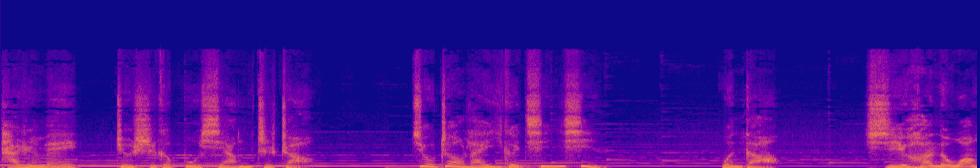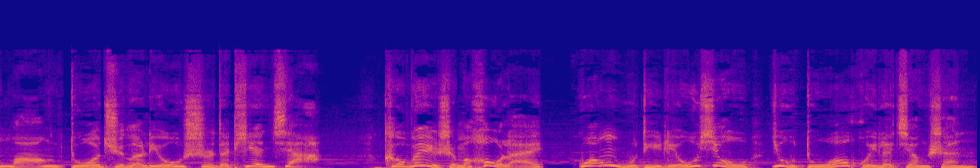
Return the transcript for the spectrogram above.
他认为这是个不祥之兆，就召来一个亲信，问道：“西汉的王莽夺去了刘氏的天下，可为什么后来？”光武帝刘秀又夺回了江山。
